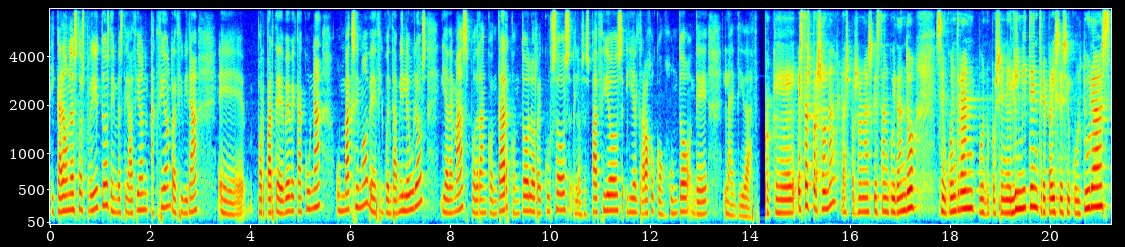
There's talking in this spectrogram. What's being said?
Y cada uno de estos proyectos de investigación-acción recibirá eh, por parte de BBK Cuna un máximo de 50.000 euros y además podrán contar con todos los recursos, los espacios y el trabajo conjunto de la entidad. Porque estas personas, las personas que están cuidando, se encuentran bueno, pues en el límite entre países y culturas,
